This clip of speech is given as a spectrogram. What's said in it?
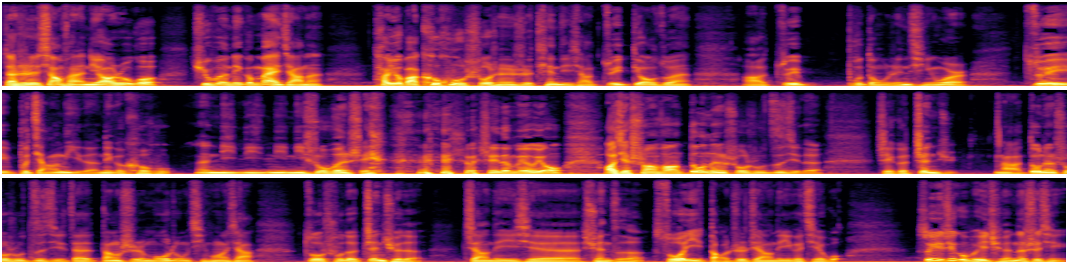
但是相反，你要如果去问那个卖家呢，他又把客户说成是天底下最刁钻啊、最不懂人情味儿、最不讲理的那个客户。那你你你你说问谁，谁都没有用，而且双方都能说出自己的这个证据啊，都能说出自己在当时某种情况下做出的正确的。这样的一些选择，所以导致这样的一个结果。所以这个维权的事情，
